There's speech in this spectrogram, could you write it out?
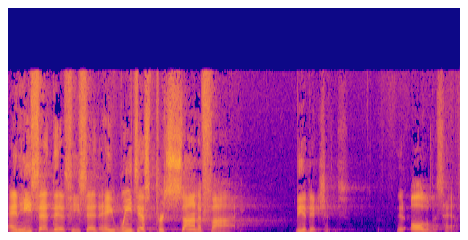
And he said this He said, Hey, we just personify the addictions that all of us have.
